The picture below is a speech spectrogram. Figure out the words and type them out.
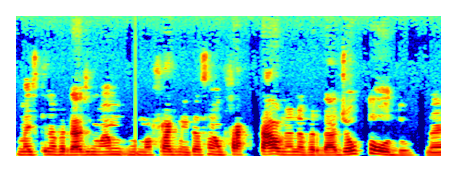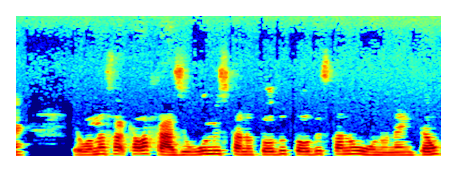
mas que na verdade não é uma fragmentação, é um fractal, né? Na verdade é o todo, né? Eu amo essa, aquela frase, o uno está no todo, o todo está no uno, né? Então,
